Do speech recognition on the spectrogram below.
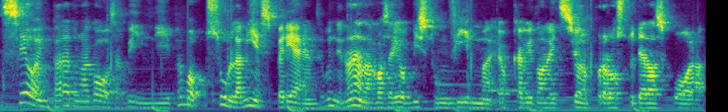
se ho imparato una cosa, quindi proprio sulla mia esperienza, quindi non è una cosa che ho visto un film e ho capito una lezione oppure l'ho studiata a scuola.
